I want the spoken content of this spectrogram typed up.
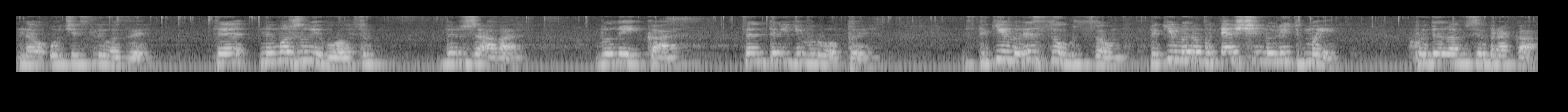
на очі сльози. Це неможливо, щоб держава велика, центр Європи, з таким ресурсом, з такими роботящими людьми ходила в жебраках.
